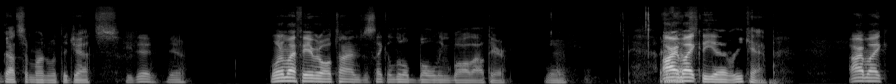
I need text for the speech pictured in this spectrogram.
got some run with the Jets. He did, yeah. One of my favorite all times. It's like a little bowling ball out there. Yeah. All right, Mike. The uh, recap. All right, Mike.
